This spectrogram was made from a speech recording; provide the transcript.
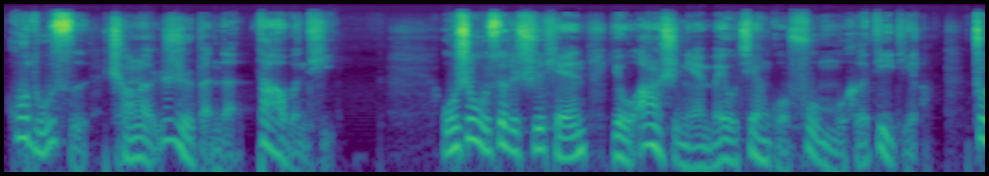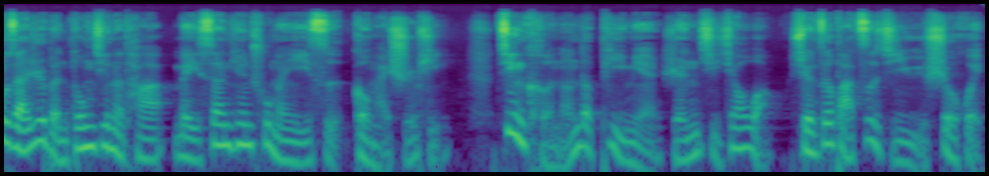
孤独死成了日本的大问题。五十五岁的池田有二十年没有见过父母和弟弟了。住在日本东京的他，每三天出门一次购买食品，尽可能的避免人际交往，选择把自己与社会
